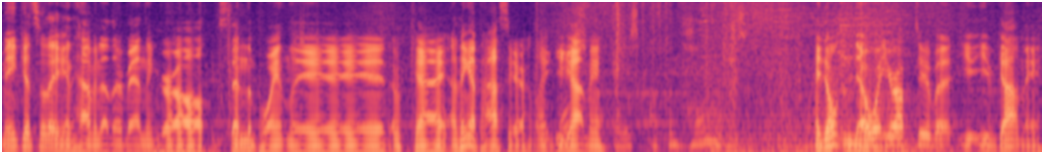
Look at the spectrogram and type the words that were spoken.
make it so they can have another abandoned girl. Extend the point lead. Okay. I think I pass here. Like, you got me. I don't know what you're up to, but you, you've got me.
